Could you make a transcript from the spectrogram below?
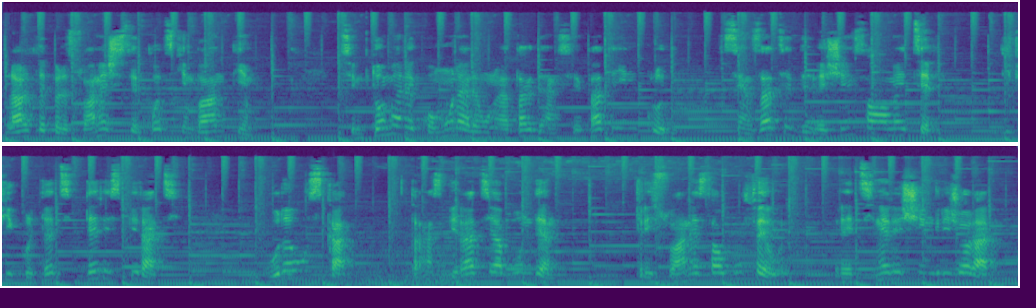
la alte persoane și se pot schimba în timp. Simptomele comune ale unui atac de anxietate includ senzație de leșin sau amețeli, dificultăți de respirație, gură uscată, transpirație abundentă, trisoane sau bufeuri, reținere și îngrijorare,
